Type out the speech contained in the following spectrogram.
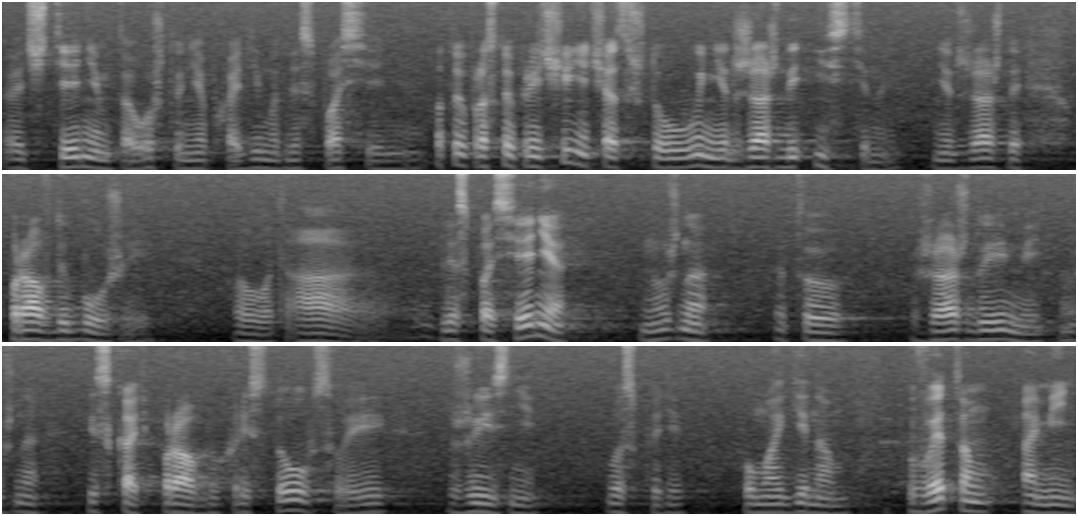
э, чтением того, что необходимо для спасения. По той простой причине часто, что, увы, нет жажды истины, нет жажды правды Божией. Вот. А для спасения нужно эту жажду иметь, нужно искать правду Христову в своей жизни. Господи, помоги нам в этом аминь.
